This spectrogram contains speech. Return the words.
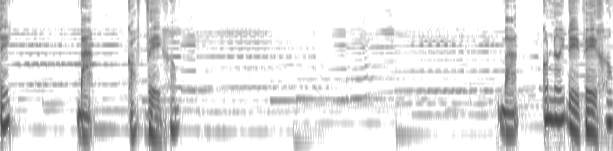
tết, bạn có về không? Có nơi để về không?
